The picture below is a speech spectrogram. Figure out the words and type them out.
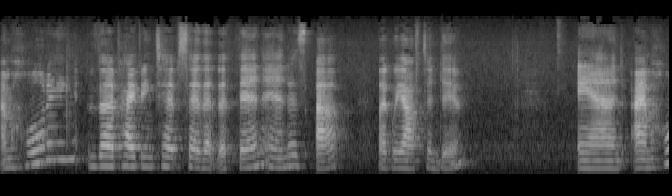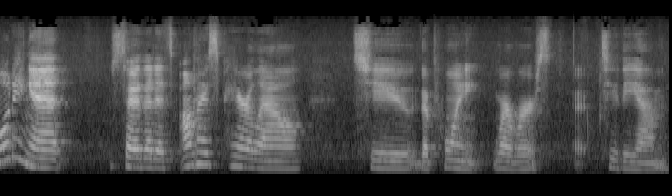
I'm holding the piping tip so that the thin end is up, like we often do. And I'm holding it so that it's almost parallel to the point where we're, to the um,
